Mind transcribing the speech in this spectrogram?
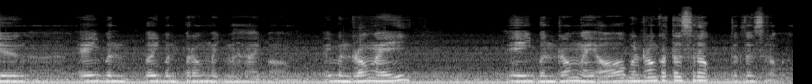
យើងអេងបិនអើយបិនប្រុងមិនមកហើយបងអេងបិនរងអីអេងបិនរងអីអូបិនរងក៏ទៅស្រុកទៅទៅស្រុក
